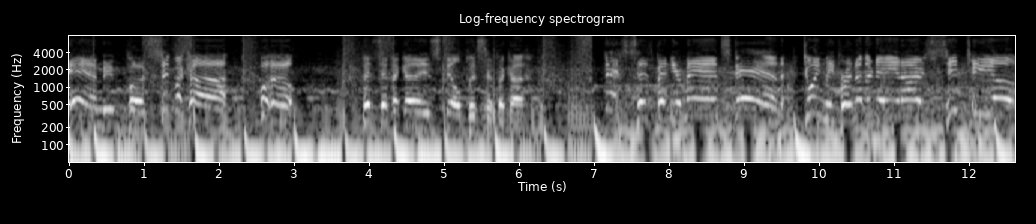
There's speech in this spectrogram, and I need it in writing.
And in Pacifica, well, Pacifica is still Pacifica. This has been your man, Stan. Join me for another day in our city of.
